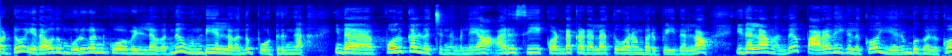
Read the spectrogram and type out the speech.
மட்டும் ஏதாவது முருகன் கோவிலில் வந்து உண்டியலில் வந்து போட்டுருங்க. இந்த பொருட்கள் வச்சு வச்சுருந்தோம் இல்லையா? அரிசி கொண்டக்கடலை துவரம்பருப்பு இதெல்லாம் இதெல்லாம் வந்து பறவைகளுக்கோ எறும்புகளுக்கோ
